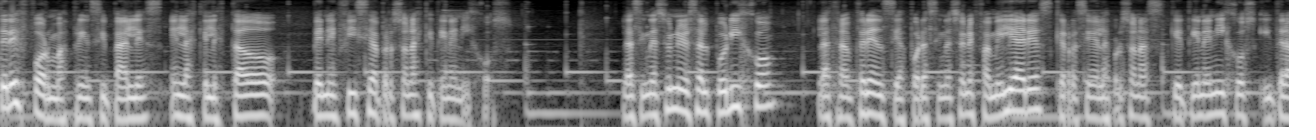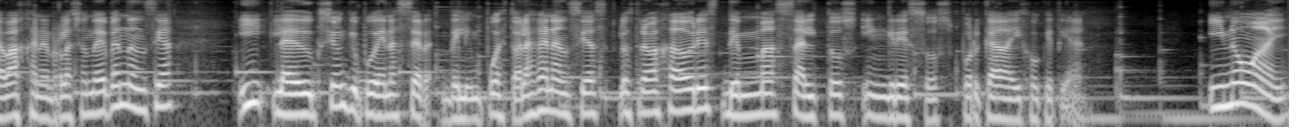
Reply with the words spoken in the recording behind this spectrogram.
tres formas principales en las que el Estado beneficia a personas que tienen hijos. La asignación universal por hijo, las transferencias por asignaciones familiares que reciben las personas que tienen hijos y trabajan en relación de dependencia, y la deducción que pueden hacer del impuesto a las ganancias los trabajadores de más altos ingresos por cada hijo que tienen. Y no hay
